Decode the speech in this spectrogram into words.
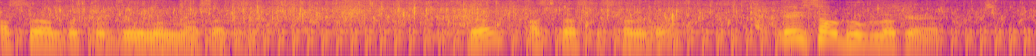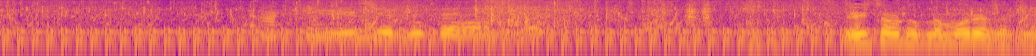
আস্তে অন্তত দুই মন মাছ আছে দাও আস্তে আস্তে ছাড়ে দাও। এই সব ঢুকলো কে? এই সব ঢুকলে মরে যাবি।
